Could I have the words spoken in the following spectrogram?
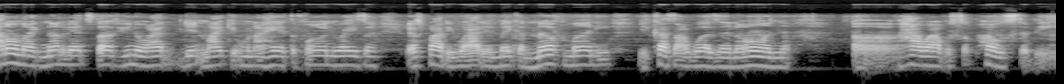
I don't like none of that stuff. You know, I didn't like it when I had the fundraiser. That's probably why I didn't make enough money because I wasn't on uh, how I was supposed to be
